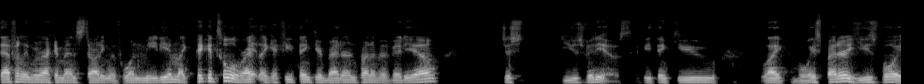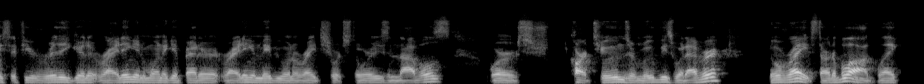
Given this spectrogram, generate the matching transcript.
definitely would recommend starting with one medium. Like pick a tool, right? Like if you think you're better in front of a video, just use videos. If you think you like voice better, use voice. If you're really good at writing and want to get better at writing and maybe want to write short stories and novels or sh- cartoons or movies, whatever, go write, start a blog. Like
